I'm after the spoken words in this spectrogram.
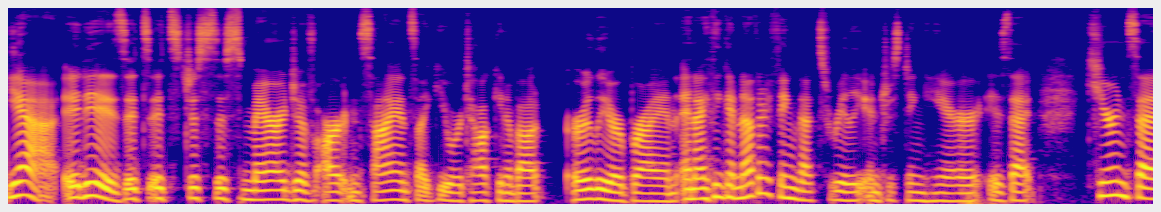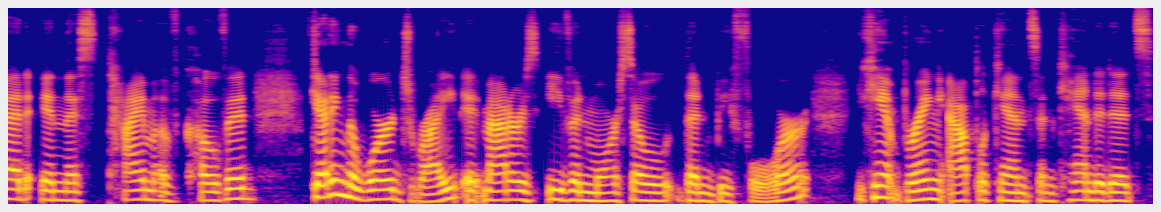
Yeah, it is. It's it's just this marriage of art and science like you were talking about earlier, Brian. And I think another thing that's really interesting here is that Kieran said in this time of COVID, getting the words right, it matters even more so than before. You can't bring applicants and candidates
